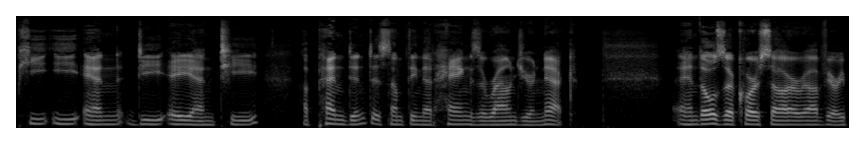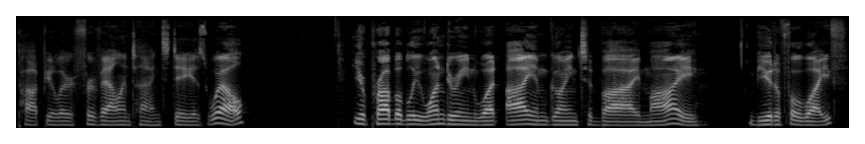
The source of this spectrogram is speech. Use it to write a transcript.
P E N D A N T, a pendant is something that hangs around your neck. And those, of course, are uh, very popular for Valentine's Day as well. You're probably wondering what I am going to buy my beautiful wife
